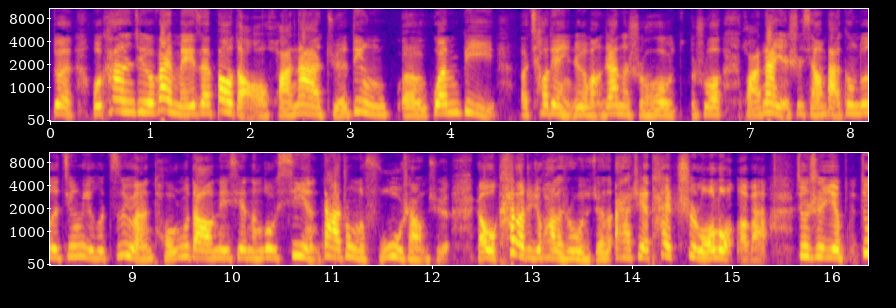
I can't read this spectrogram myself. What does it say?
对我看这个外媒在报道华纳决定呃关闭呃敲电影这个网站的时候，说华纳也是想把更多的精力和资源投入到那些能够吸引大众的服务上去。然后我看到这句话的时候，我就觉得，哎呀，这也太赤裸裸了吧！就是也不就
